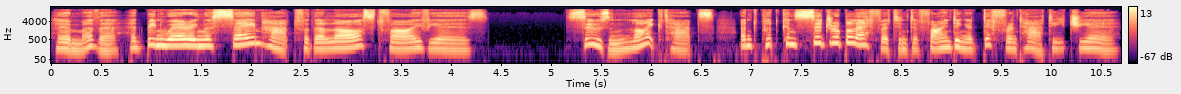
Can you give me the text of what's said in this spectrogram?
Her mother had been wearing the same hat for the last five years. Susan liked hats and put considerable effort into finding a different hat each year.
